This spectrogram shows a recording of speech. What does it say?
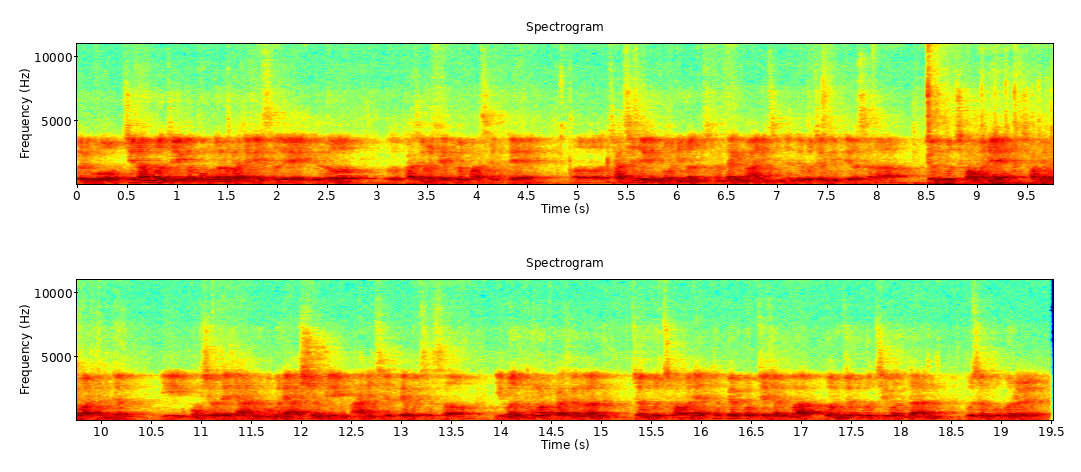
그리고 지난번 저희가 공론화 과정에서의 여러 그 과정을 대표 봤을 때 어, 자체적인 논의는 상당히 많이 진전되고 정립되었으나 정부 차원의 참여와 협력이 공시가 되지 않은 부분에 아쉬움이 많이 지적되고 있어서 이번 통합 과정은 정부 차원의 특별법 제정과 범정부 지원단 구성 부분을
